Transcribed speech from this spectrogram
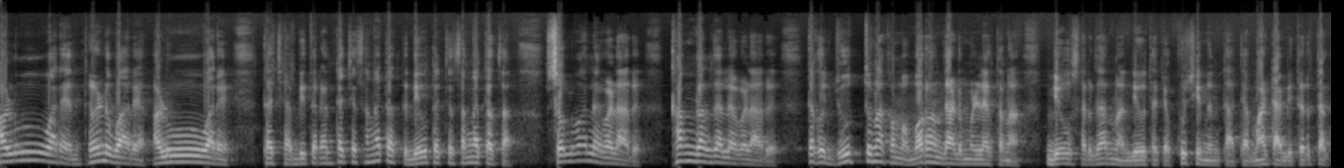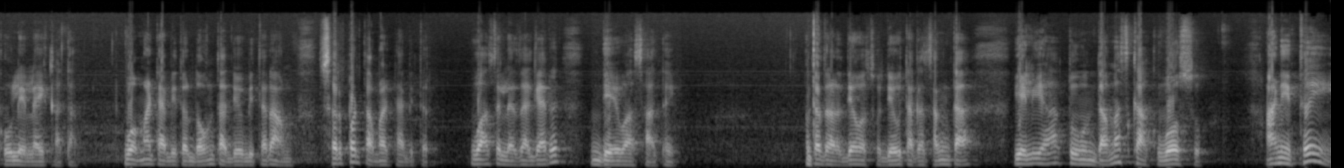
हळू वाऱ्यान थंड वाऱ्या हळू वारें ताच्या भितर आनी ताच्या सांगातात देव ताच्या सांगाताचा सोलवाल्या वेळार कांगाल जाल्या वेळार ताका जुत्त नाका मरण धाड म्हणल्यार तेन्ना देव सरगारना देव ताच्या कुशीन त्या माट्या भितर ताका उलयला खाता वो माट्या भितर दोवता देव भितर हांव सरपडता माट्या भितर वाचल्या जाग्यार देव आसा थंय ताका देव असो देव ताका सांगता एलिया तूं दमस्काक वस आनी थंय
